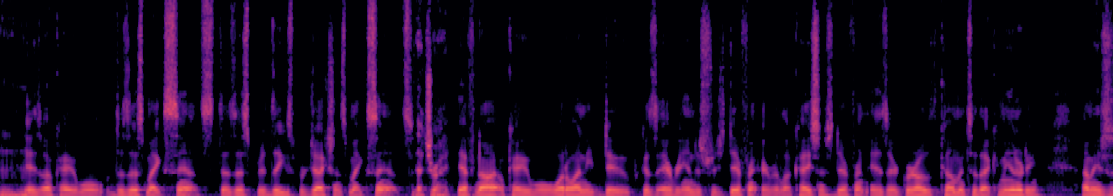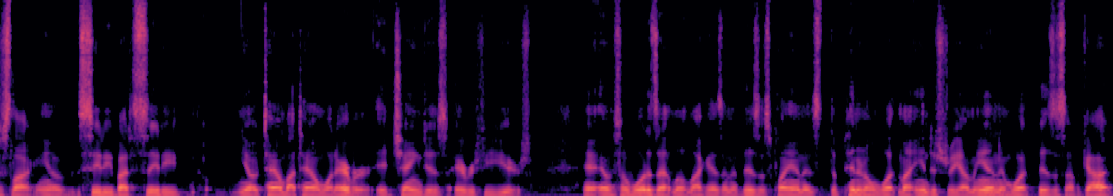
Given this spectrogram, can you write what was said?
Mm-hmm. Is okay. Well, does this make sense? Does this these projections make sense? that's right If not, okay, well, what do I need to do? Because every industry is different, every location is different. Is there growth coming to that community? I mean, it's just like, you know, city by city, you know, town by town, whatever, it changes every few years. And, and so, what does that look like as in a business plan? Is depending on what my industry I'm in and what business I've got,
